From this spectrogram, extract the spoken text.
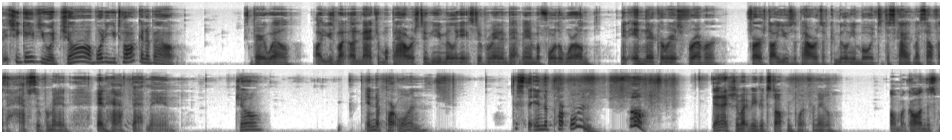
Bitch, he gave you a job. What are you talking about? Very well. I'll use my unmatchable powers to humiliate Superman and Batman before the world and end their careers forever. First, I'll use the powers of Chameleon Boy to disguise myself as a half Superman and half Batman. Joe, end of part one. This is the end of part one. Oh, that actually might be a good stopping point for now. Oh my god, this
